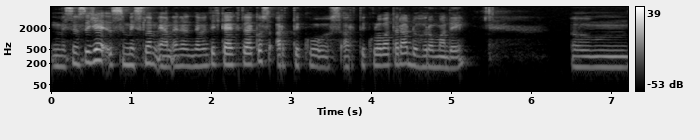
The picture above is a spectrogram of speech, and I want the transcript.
myslím si, že smyslem, já nevím teďka, jak to jako zartiku, zartikulovat teda dohromady, um,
